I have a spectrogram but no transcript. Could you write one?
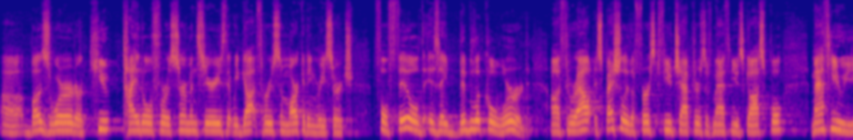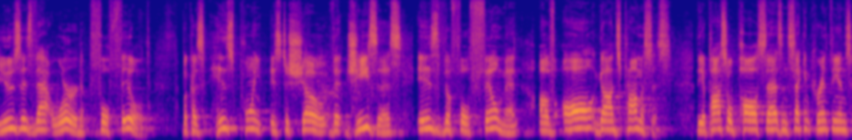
uh, buzzword or cute title for a sermon series that we got through some marketing research. Fulfilled is a biblical word uh, throughout, especially the first few chapters of Matthew's gospel. Matthew uses that word fulfilled because his point is to show that Jesus is the fulfillment of all God's promises. The Apostle Paul says in 2 Corinthians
